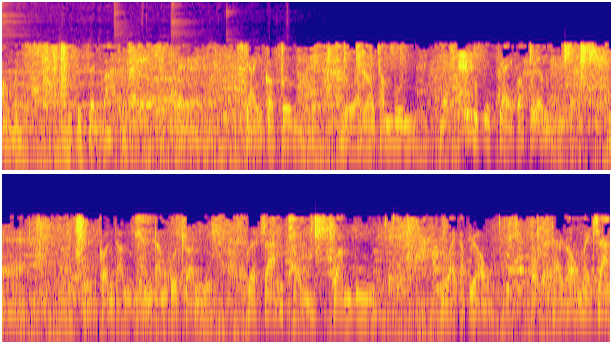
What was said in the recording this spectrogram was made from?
าเป็นเช้ามันคือใส่บาตรเอ่อใจก็เพิ่มรือว่าเราทำบุญจิตใจก็เพิ่มเอ่อคนทำบุญทำกุศลเพื่อสร้างสมความดีไว้กับเรา ถ้าเราไม่สร้าง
